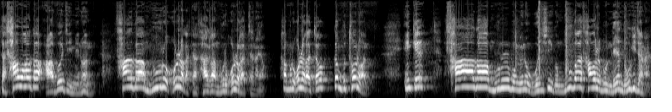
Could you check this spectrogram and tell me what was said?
자, 사화가 아버지면은 사가 무로 올라갔잖아요. 사가 무로 올라갔잖아요. 사가 무로 올라갔죠? 그럼 무토는 이렇게 사가 무를 보면은 원신이고 무가 사화를 보면 내 녹이잖아요.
